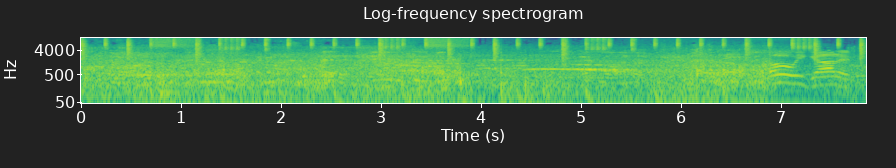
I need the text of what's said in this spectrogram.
got it.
